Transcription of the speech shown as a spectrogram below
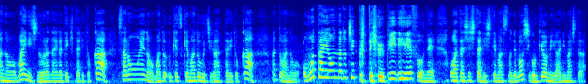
あの毎日の占いができたりとかサロンへの窓受付窓口があったりとかあとはあの重たい女とチェックっていう PDF をねお渡ししたりしてますのでもしご興味がありましたら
